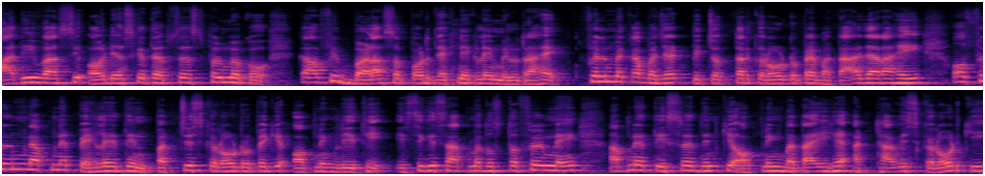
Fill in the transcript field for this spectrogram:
आदिवासी ऑडियंस की तरफ़ से इस फ़िल्म को काफ़ी बड़ा सपोर्ट देखने के लिए मिल रहा है। फ़िल्म का बजट पिचहत्तर करोड़ रुपए बताया जा रहा है और फ़िल्म ने अपने पहले दिन पच्चीस करोड़ रुपए की ओपनिंग ली थी। इसी के साथ में दोस्तों फ़िल्म ने अपने तीसरे दिन की ओपनिंग बताई है अट्ठाईस करोड़ की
